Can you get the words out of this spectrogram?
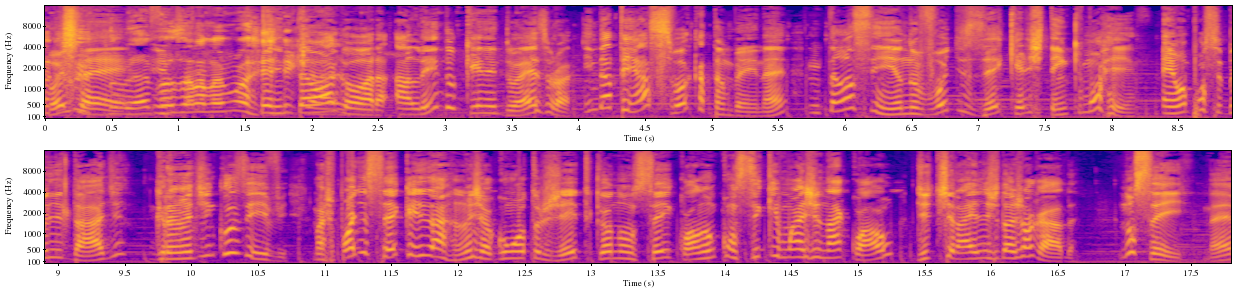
Pois é. no Rebels ela vai morrer. Então cara. agora, além do Kenan e do Ezra, ainda tem a Ahsoka também, né? Então assim, eu não vou dizer que eles têm que morrer. É uma possibilidade, grande inclusive. Mas pode ser que eles arranjem algum outro jeito que eu não sei qual, não consigo imaginar qual, de tirar eles da jogada. Não sei, né?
